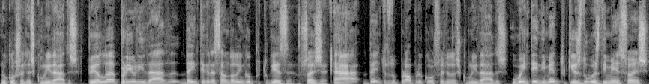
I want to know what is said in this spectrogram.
no Conselho das Comunidades pela prioridade da integração da língua portuguesa. Ou seja, há dentro do próprio Conselho das Comunidades, o entendimento de que as duas dimensões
